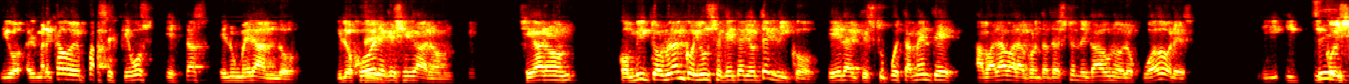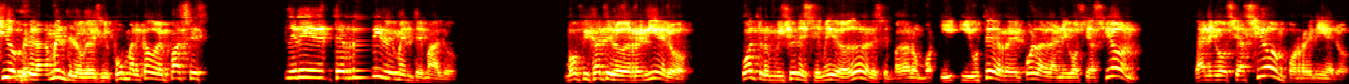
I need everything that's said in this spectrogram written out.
Digo, el mercado de pases que vos estás enumerando y los jugadores que llegaron, llegaron con Víctor Blanco y un secretario técnico, que era el que supuestamente avalaba la contratación de cada uno de los jugadores. Y, coincido plenamente lo que decís, fue un mercado de pases terriblemente malo. Vos fijate lo de Reñero, cuatro millones y medio de dólares se pagaron por... Y, ustedes recuerdan la negociación, la negociación por Reñero.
